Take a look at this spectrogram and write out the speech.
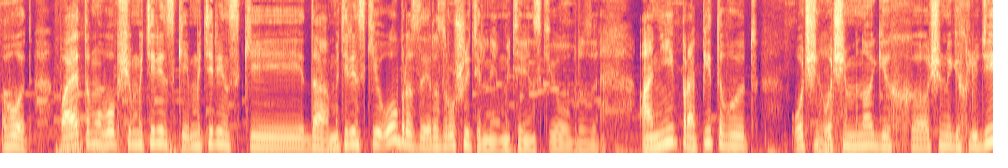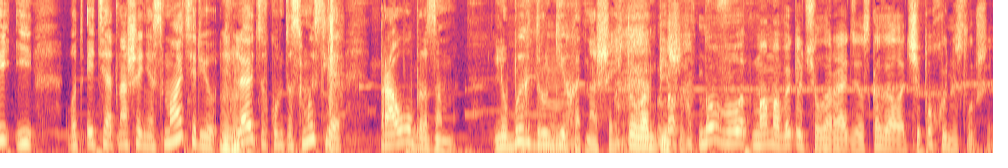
Вот, поэтому в общем материнские материнские да материнские образы и разрушительные материнские образы они пропитывают очень, очень многих, э, очень многих людей, и вот эти отношения с матерью являются в каком-то смысле прообразом любых других отношений. Кто вам Ну, пишет? ну вот, мама выключила радио, сказала, чепуху не слушай.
